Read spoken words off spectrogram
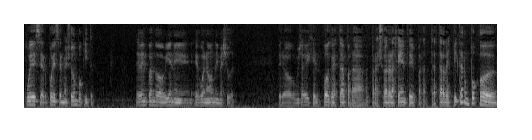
puede ser, puede ser, me ayuda un poquito. De vez en cuando viene, es buena onda y me ayuda. Pero como ya dije, el podcast está para, para ayudar a la gente, para tratar de explicar un poco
